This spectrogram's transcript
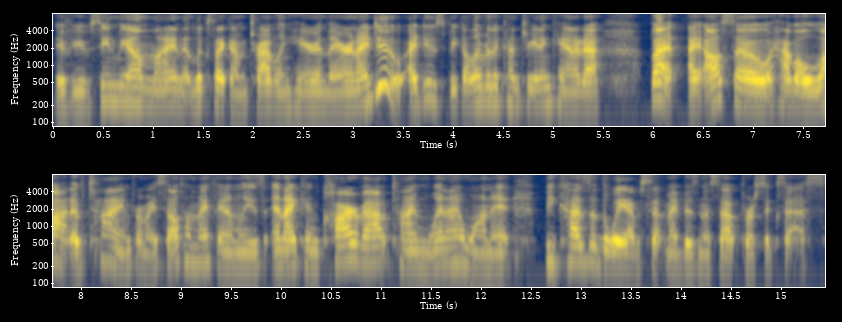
if you've seen me online, it looks like I'm traveling here and there. And I do. I do speak all over the country and in Canada. But I also have a lot of time for myself and my families, and I can carve out time when I want it because of the way I've set my business up for success.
